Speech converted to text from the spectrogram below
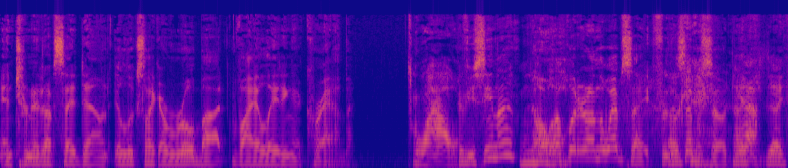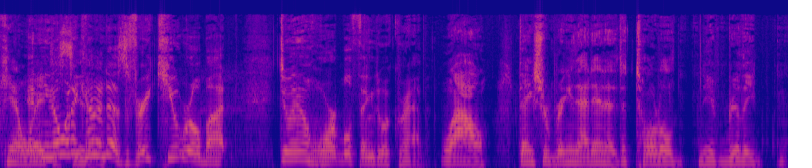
and turn it upside down, it looks like a robot violating a crab. wow. Have you seen that? No. I'll, I'll put it on the website for this Okay. episode. Yeah, I can't wait And you know what it kind of does? A very cute robot doing a horrible thing to a crab. Wow. Thanks for bringing that in at a total, really not at the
